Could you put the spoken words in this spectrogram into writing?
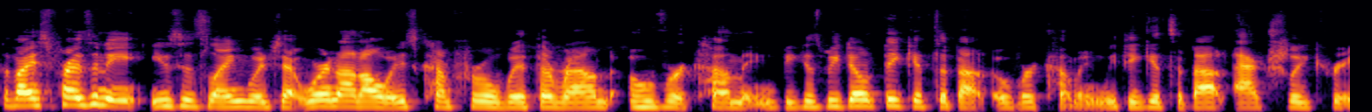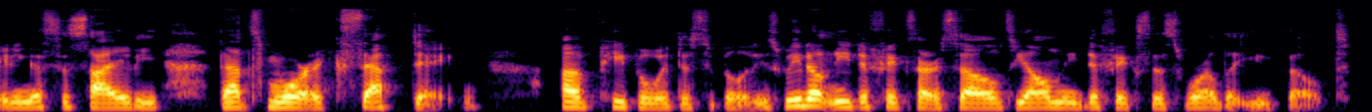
the vice president uses language that we're not always comfortable with around overcoming because we don't think it's about overcoming. We think it's about actually creating a society that's more accepting of people with disabilities. We don't need to fix ourselves. Y'all need to fix this world that you've built.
